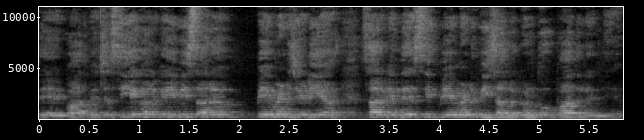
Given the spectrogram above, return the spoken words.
ਤੇ ਬਾਅਦ ਵਿੱਚ ਅਸੀਂ ਇਹ ਗੱਲ ਕਹੀ ਵੀ ਸਰ ਪੇਮੈਂਟ ਜਿਹੜੀ ਆ ਸਰ ਕਹਿੰਦੇ ਅਸੀਂ ਪੇਮੈਂਟ ਵੀਜ਼ਾ ਲੱਗਣ ਤੋਂ ਬਾਅਦ ਲੈਂਦੇ ਆ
